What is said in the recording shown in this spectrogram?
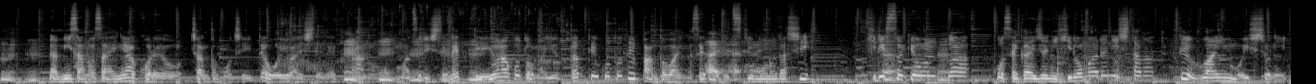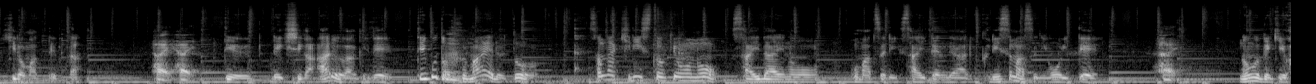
うんうん。だミサの際にはこれをちゃんと用いてお祝いしてね、うんあのうん。お祭りしてね。っていうようなことをまあ言ったっていうことでパンとワインがセットで付き物だし、キリスト教がこう世界中に広まるに従ってワインも一緒に広まっていった。っはいはい。ていう歴史があるわけでっていうことを踏まえると、そんなキリスト教の最大のお祭り祭典であるクリスマスにおいてはい飲むべきワ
